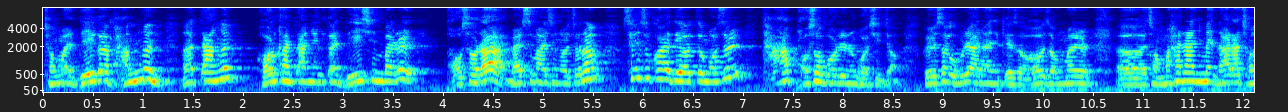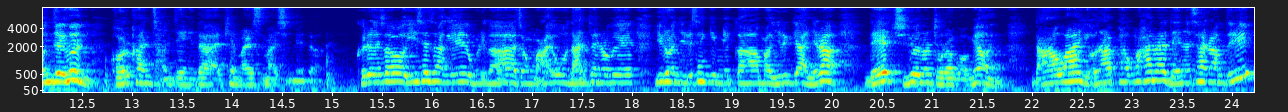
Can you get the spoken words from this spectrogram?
정말 내가 밟는 어, 땅은 거룩한 땅이니까 내 신발을 벗어라 말씀하신 것처럼 세속화되었던 것을 다 벗어버리는 것이죠. 그래서 우리 하나님께서 정말 어, 정말 하나님의 나라 전쟁은 거룩한 전쟁이다 이렇게 말씀하십니다. 그래서 이 세상에 우리가 정말 아유 나한테는 왜 이런 일이 생깁니까? 막 이런 게 아니라 내 주변을 돌아보면 나와 연합하고 하나 되는 사람들이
